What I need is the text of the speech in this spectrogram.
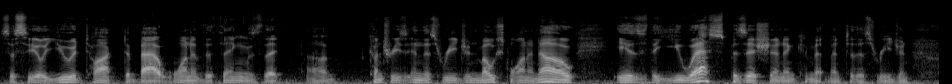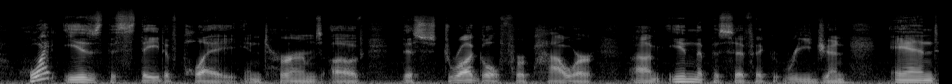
Cecile, you had talked about one of the things that um, countries in this region most want to know is the U.S. position and commitment to this region. What is the state of play in terms of this struggle for power um, in the Pacific region? And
